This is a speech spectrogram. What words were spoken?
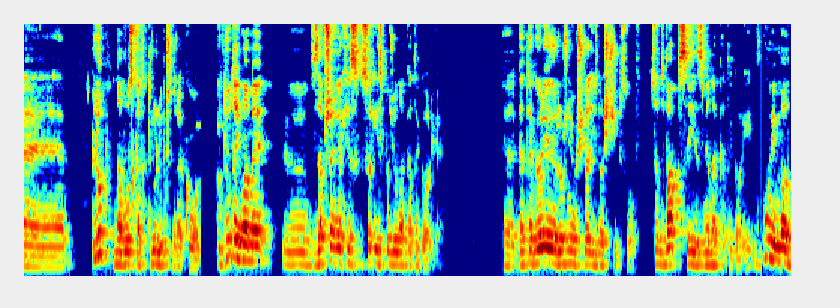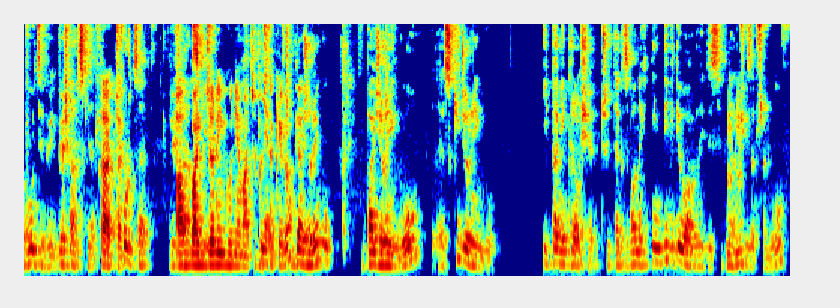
e, lub na wózkach trój- lub czterokołowych. I tutaj mamy, e, w zaprzęgach jest, jest podział na kategorie. E, Kategorie różnią się od ilości psów. Co dwa psy jest zmiana kategorii. Mówimy o dwójce wi- wioślarskiej, na przykład Tak, tak. czwórce A w wioślarskiej. bike jogingu nie ma czegoś Nie, takiego? w bikejoringu, bikejoringu, e, skijoringu i canicrossie, czyli tak zwanych indywidualnych dyscyplinach Mhm. zaprzęgów,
